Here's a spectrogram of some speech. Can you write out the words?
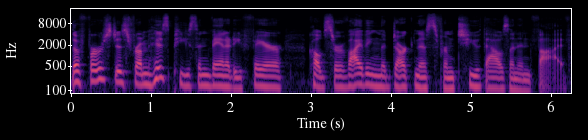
The first is from his piece in Vanity Fair called Surviving the Darkness from 2005.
